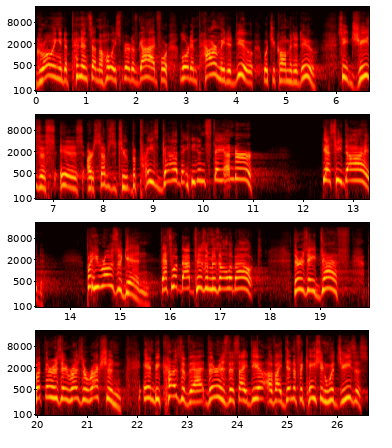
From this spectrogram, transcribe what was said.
growing in dependence on the Holy Spirit of God for, Lord, empower me to do what you call me to do. See, Jesus is our substitute, but praise God that he didn't stay under. Yes, he died, but he rose again. That's what baptism is all about. There is a death, but there is a resurrection. And because of that, there is this idea of identification with Jesus.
